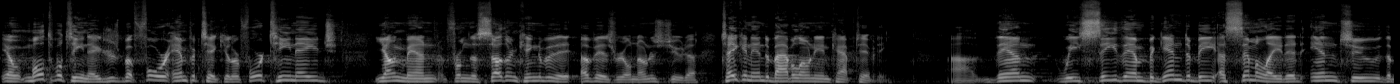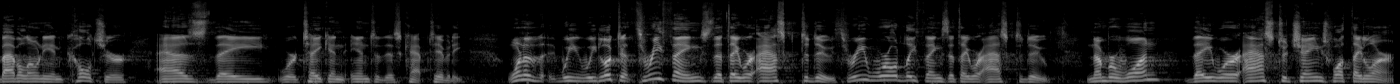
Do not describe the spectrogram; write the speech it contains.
you know, multiple teenagers, but four in particular, four teenage young men from the southern kingdom of Israel, known as Judah, taken into Babylonian captivity. Uh, then we see them begin to be assimilated into the Babylonian culture as they were taken into this captivity. One of the, we, we looked at three things that they were asked to do, three worldly things that they were asked to do. Number one, they were asked to change what they learn.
